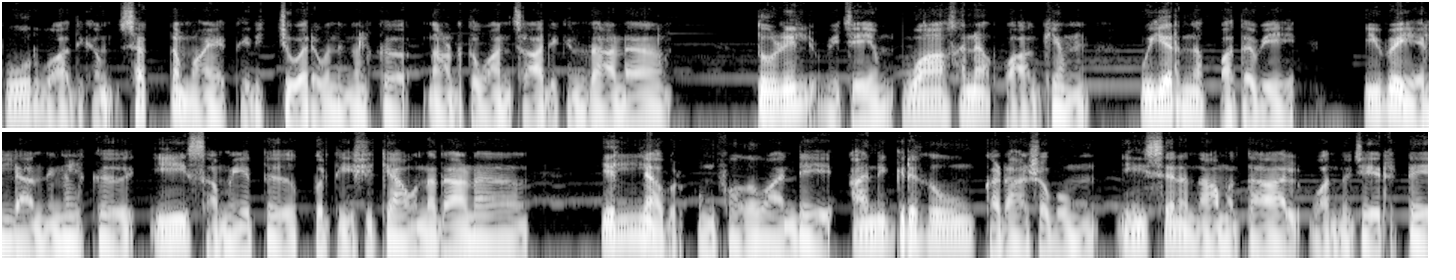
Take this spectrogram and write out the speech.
പൂർവാധികം ശക്തമായ തിരിച്ചുവരവ് നിങ്ങൾക്ക് നടത്തുവാൻ സാധിക്കുന്നതാണ്. തൊഴിൽ വിജയം വാഹന ഭാഗ്യം ഉയർന്ന പദവി ഇവയെല്ലാം നിങ്ങൾക്ക് ഈ സമയത്ത് പ്രതീക്ഷിക്കാവുന്നതാണ്. എല്ലാവർക്കും ഭഗവാന്റെ അനുഗ്രഹവും കടാശവും ഈശ്വരനാമത്താൽ വന്നു ചേരട്ടെ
